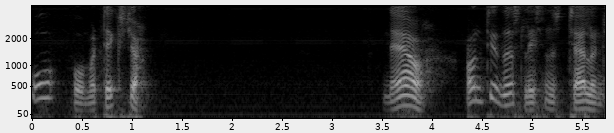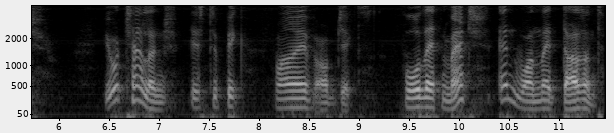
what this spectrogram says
or form a texture? Now, on to this lesson's challenge. Your challenge is to pick five objects four that match and one that doesn't.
